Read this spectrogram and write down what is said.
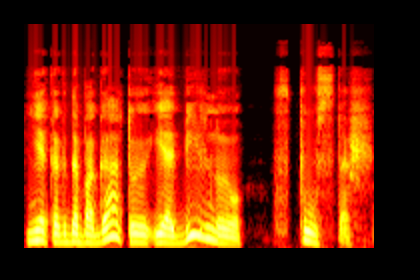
некогда богатую и обильную, в пустошь.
